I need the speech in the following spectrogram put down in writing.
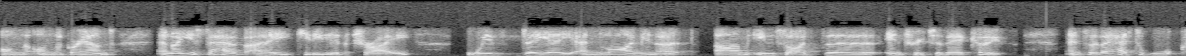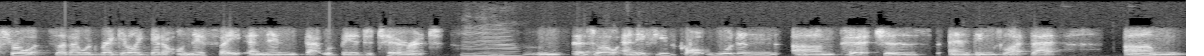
on the on the ground. And I used to have a kitty litter tray with DE and lime in it um, inside the entry to their coop. And so they had to walk through it. So they would regularly get it on their feet, and then that would be a deterrent Yeah. um, as well. And if you've got wooden um, perches and things like that, um,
